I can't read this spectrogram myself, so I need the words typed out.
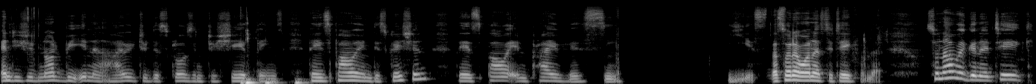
and you should not be in a hurry to disclose and to share things. There is power in discretion, there is power in privacy. Yes, that's what I want us to take from that. So now we're going to take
